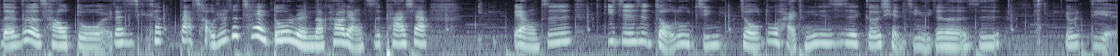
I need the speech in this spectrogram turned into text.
人真的超多诶，但是看大超，我觉得太多人了，看到两只趴下。两只，一只是走路鲸，走路海豚，一只是搁浅鲸鱼，真的是有点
